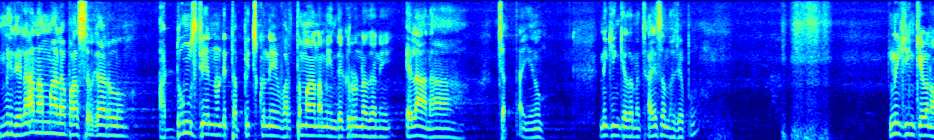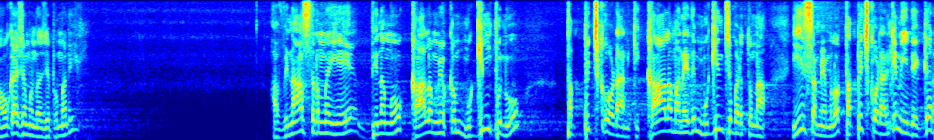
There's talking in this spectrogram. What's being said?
మీరు ఎలా నమ్మాలా పాస్టర్ గారు? ఆ డూమ్స్ డే నుండి తప్పించుకునే వర్తమానం మీ దగ్గర ఉన్నదని. ఎలానా? చెప్తా ఏను నీకు ఇంకేదైనా ఛాయిస్ ఉందో చెప్పు? నీకు ఇంకేమైనా అవకాశం ఉందో చెప్పు మరి? ఆ వినాశనమయ్యే దినము కాలం యొక్క ముగింపును తప్పించుకోవడానికి కాలం అనేది ముగించబడుతున్న ఈ సమయంలో తప్పించుకోవడానికి నీ దగ్గర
